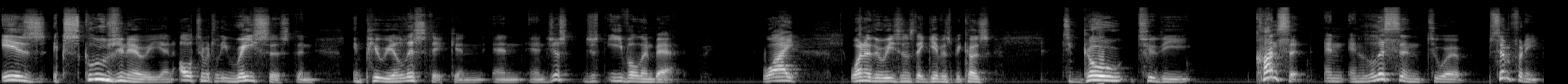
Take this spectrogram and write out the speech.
is exclusionary and ultimately racist and imperialistic and, and, and just, just evil and bad. Why? One of the reasons they give is because to go to the concert and, and listen to a symphony,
